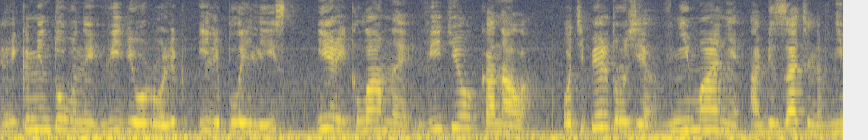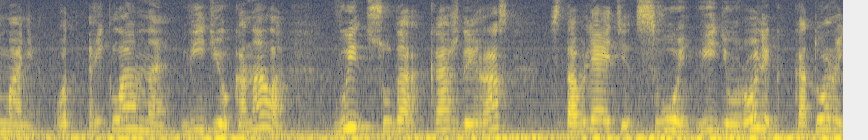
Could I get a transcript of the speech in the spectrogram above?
Рекомендованный видеоролик или плейлист и рекламное видео канала. Вот теперь друзья внимание обязательно внимание. Вот рекламное видео канала вы сюда каждый раз вставляете свой видеоролик который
